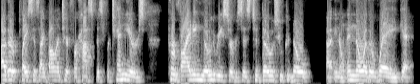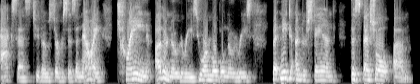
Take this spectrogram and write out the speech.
other places. I volunteered for hospice for 10 years providing notary services to those who could no uh, you know in no other way get access to those services. And now i train other notaries who are mobile notaries but need to understand the special um,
